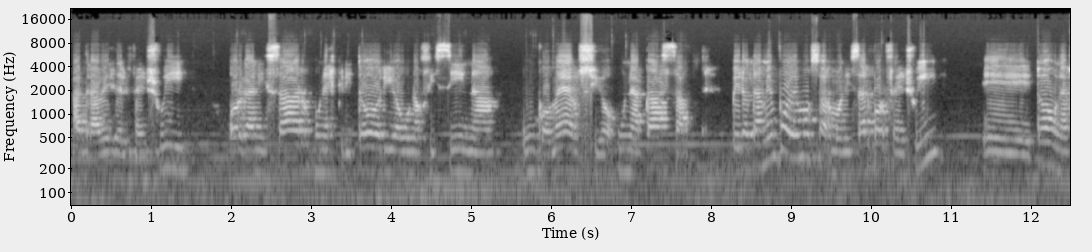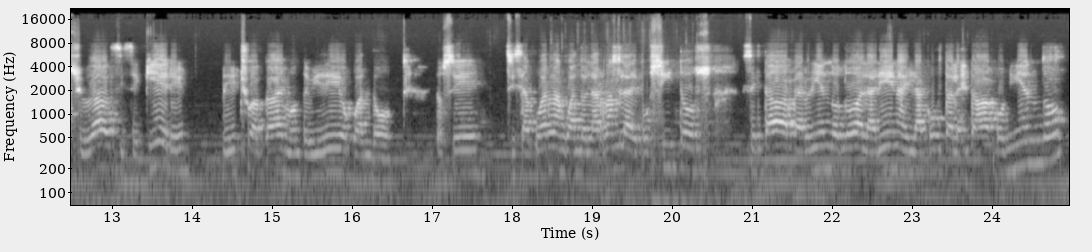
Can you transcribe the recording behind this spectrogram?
a través del Feng Shui, organizar un escritorio, una oficina, un comercio, una casa, pero también podemos armonizar por Feng Shui eh, toda una ciudad si se quiere. De hecho, acá en Montevideo, cuando, no sé si se acuerdan, cuando la rambla de Positos se estaba perdiendo toda la arena y la costa la estaba comiendo,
